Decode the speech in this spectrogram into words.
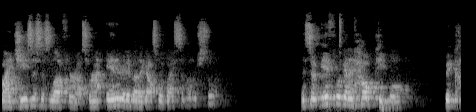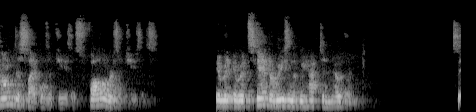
by Jesus' love for us, we're not animated by the gospel, by some other story. And so, if we're going to help people become disciples of Jesus, followers of Jesus. It would, it would stand to reason that we have to know them. So,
